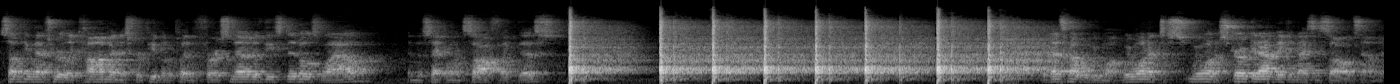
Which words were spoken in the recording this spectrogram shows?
Something that's really common is for people to play the first note of these diddles loud, and the second one soft like this. But that's not what we want. We want it to, we want to stroke it out, make it nice and solid sounding.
